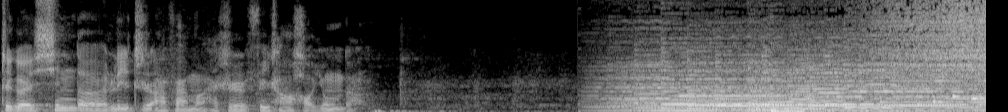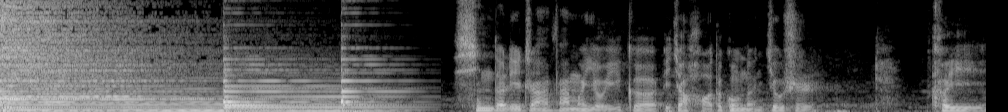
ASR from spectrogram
这个新的荔枝 FM 还是非常好用的。新的荔枝 FM 有一个比较好的功能，就是可以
